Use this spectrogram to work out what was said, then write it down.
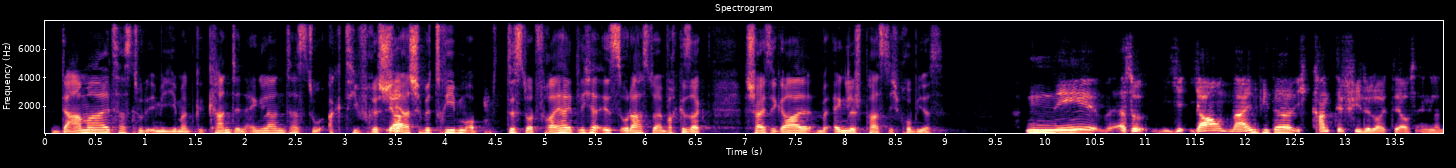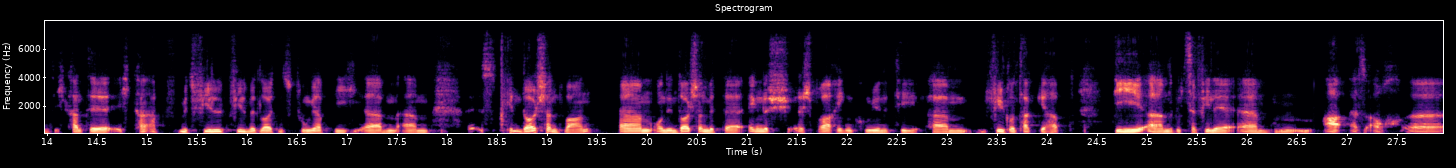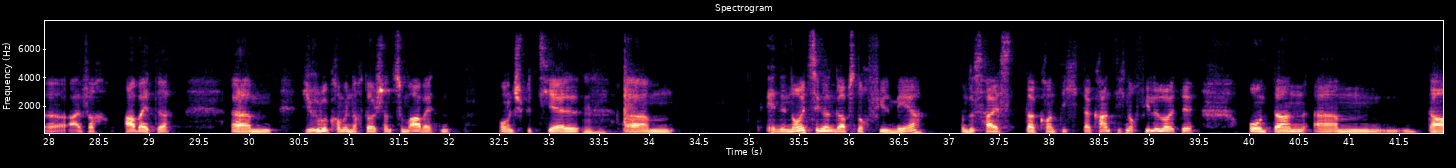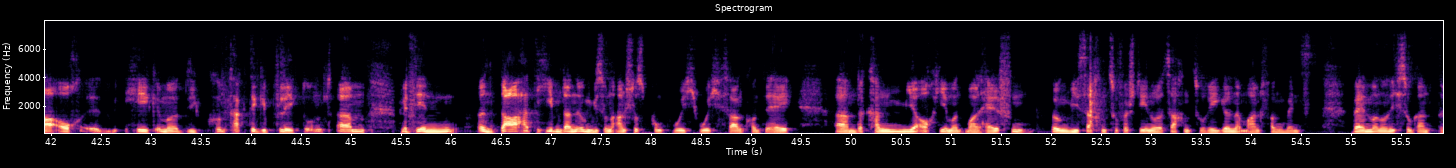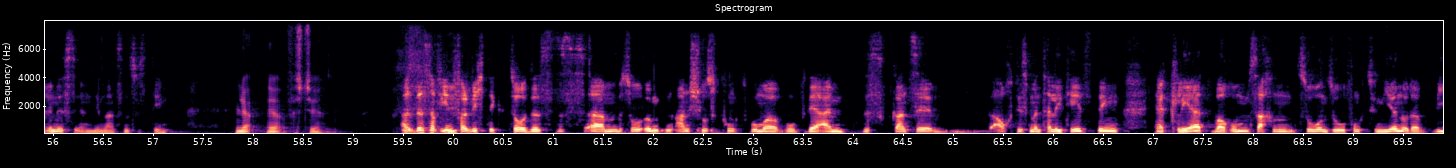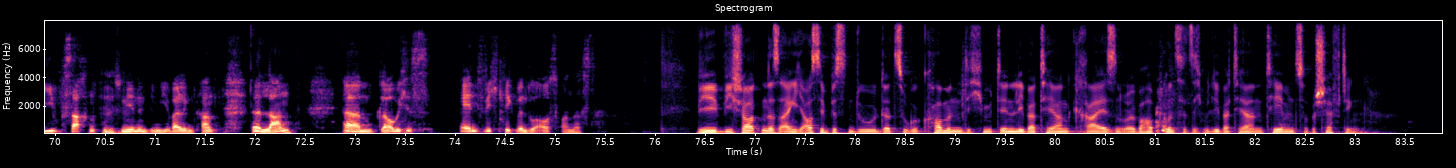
damals hast du irgendwie jemand gekannt in England? Hast du aktiv Recherche ja. betrieben, ob das dort freiheitlicher ist? Oder hast du einfach gesagt, scheißegal, Englisch passt, ich probier's? Nee, also ja und nein wieder. Ich kannte viele Leute aus England. Ich kannte, ich kann, habe mit viel, viel mit Leuten zu tun gehabt, die ähm, ähm, in Deutschland waren ähm, und in Deutschland mit der englischsprachigen Community ähm, viel Kontakt gehabt. Die ähm, da gibt es ja viele, ähm, also auch äh, einfach Arbeiter, ähm, die rüberkommen nach Deutschland zum Arbeiten. Und speziell mhm. ähm, in den 90ern gab es noch viel mehr. Und das heißt, da konnte ich, da kannte ich noch viele Leute und dann ähm, da auch äh, heg immer die Kontakte gepflegt und ähm, mit denen, und da hatte ich eben dann irgendwie so einen Anschlusspunkt, wo ich, wo ich sagen konnte, hey, ähm, da kann mir auch jemand mal helfen, irgendwie Sachen zu verstehen oder Sachen zu regeln am Anfang, wenn's, wenn man noch nicht so ganz drin ist in dem ganzen System. Ja, ja, verstehe. Also das ist auf jeden Fall wichtig. So, das ist ähm, so irgendein Anschlusspunkt, wo man, wo der einem das ganze, auch das Mentalitätsding erklärt, warum Sachen so und so funktionieren oder wie Sachen mhm. funktionieren in dem jeweiligen kan äh, Land, ähm, glaube ich, ist endwichtig, wenn du auswanderst. Wie, wie schaut denn das eigentlich aus? Wie bist denn du dazu gekommen, dich mit den libertären Kreisen oder überhaupt grundsätzlich mit libertären Themen zu beschäftigen?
